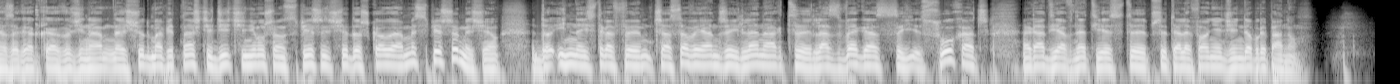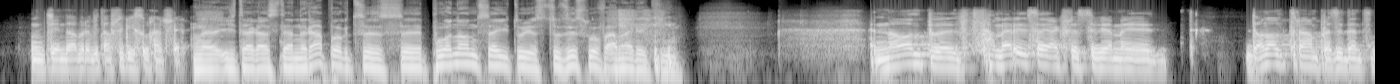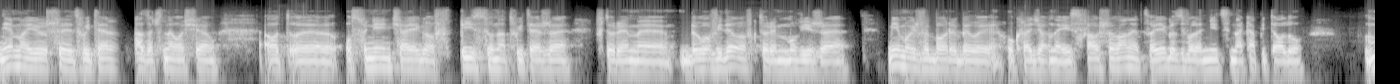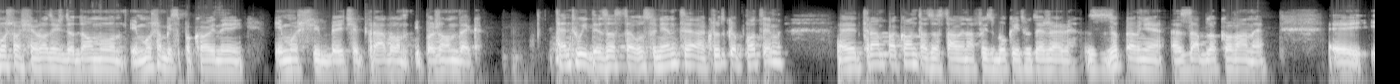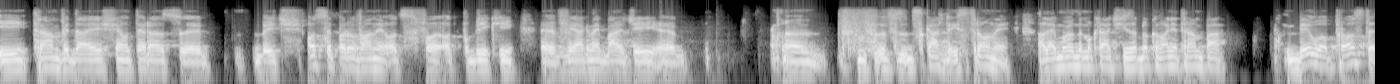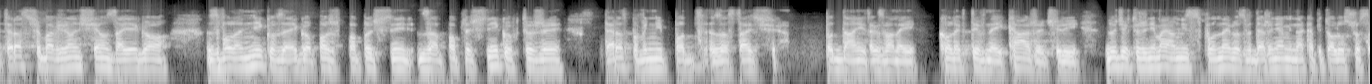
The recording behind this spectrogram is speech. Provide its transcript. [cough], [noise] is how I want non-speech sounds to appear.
Na zegarkach godzina 7.15. Dzieci nie muszą spieszyć się do szkoły, a my spieszymy się do innej strefy czasowej. Andrzej Lenart, Las Vegas, słuchacz Radia Wnet jest przy telefonie. Dzień dobry panu. Dzień dobry, witam wszystkich słuchaczy. I teraz ten raport z płonącej, tu jest cudzysłów, Ameryki. No, w Ameryce, jak wszyscy wiemy, Donald Trump, prezydent, nie ma już y, Twittera. Zaczynało się od e, usunięcia jego wpisu na Twitterze, w którym e, było wideo, w którym mówi, że mimo iż wybory były ukradzione i sfałszowane, to jego zwolennicy na Kapitolu muszą się rozejść do domu i muszą być spokojni i musi być prawo i porządek. Ten tweet został usunięty, a krótko po tym Trumpa konta zostały na Facebooku i Twitterze zupełnie zablokowane. E, I Trump wydaje się teraz e, być odseparowany od, od publiki w jak najbardziej z każdej strony. Ale jak mówią demokraci, zablokowanie Trumpa było proste. Teraz trzeba wziąć się za jego zwolenników, za jego popleczników, którzy teraz powinni pod, zostać poddani tak zwanej kolektywnej karze, czyli ludzie, którzy nie mają nic wspólnego z wydarzeniami na Kapitolu z 6,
